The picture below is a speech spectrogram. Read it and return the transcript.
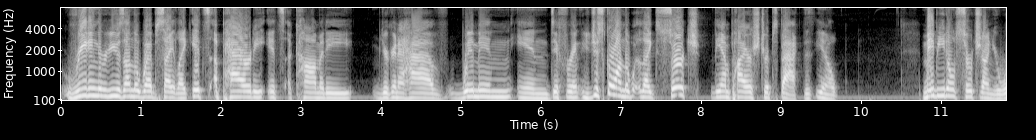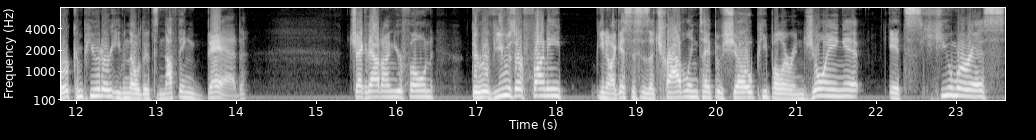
Reading the reviews on the website, like it's a parody, it's a comedy. You're going to have women in different, you just go on the, like, search The Empire Strips Back. You know, maybe you don't search it on your work computer, even though it's nothing bad. Check it out on your phone. The reviews are funny you know, I guess this is a traveling type of show. People are enjoying it. It's humorous.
